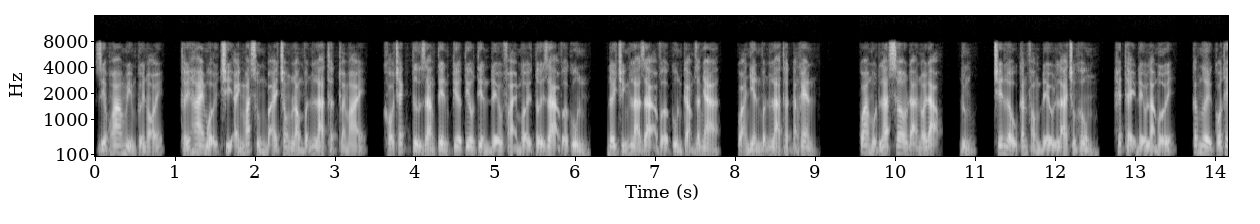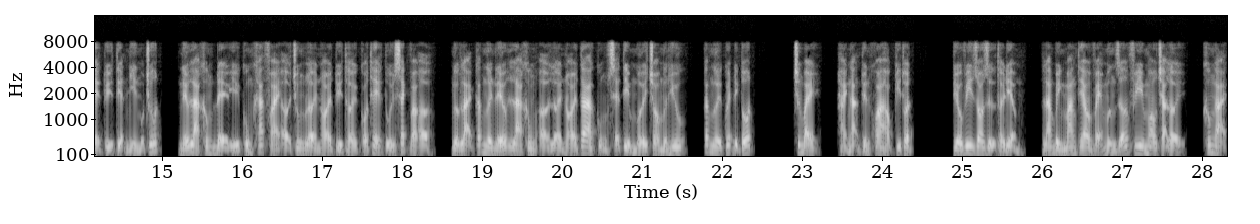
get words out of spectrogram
Diệp hoa mỉm cười nói, thấy hai mội chỉ ánh mắt sùng bái trong lòng vẫn là thật thoải mái khó trách từ giang tên kia tiêu tiền đều phải mời tới giả vờ cun, đây chính là giả vờ cun cảm giác nha, quả nhiên vẫn là thật đáng khen. Qua một lát sau đã nói đạo, đúng, trên lầu căn phòng đều là trống không, hết thảy đều là mới, các ngươi có thể tùy tiện nhìn một chút, nếu là không để ý cùng khác phái ở chung lời nói tùy thời có thể túi sách vào ở, ngược lại các ngươi nếu là không ở lời nói ta cũng sẽ tìm mới cho mướn hưu, các ngươi quyết định tốt. Chương bảy, hải ngạn tuyến khoa học kỹ thuật. Tiểu vi do dự thời điểm, lam bình mang theo vẻ mừng rỡ phi mau trả lời, không ngại,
